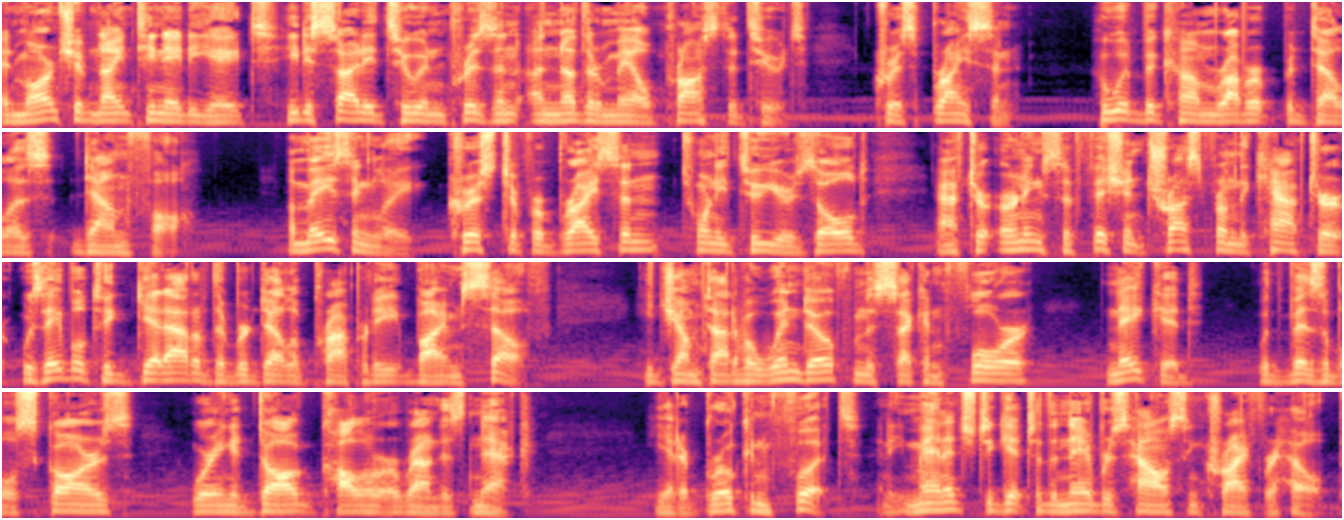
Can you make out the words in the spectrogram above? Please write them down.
In March of 1988, he decided to imprison another male prostitute, Chris Bryson, who would become Robert Berdella's downfall. Amazingly, Christopher Bryson, 22 years old, after earning sufficient trust from the captor, was able to get out of the Berdella property by himself. He jumped out of a window from the second floor, naked, with visible scars, wearing a dog collar around his neck. He had a broken foot, and he managed to get to the neighbor's house and cry for help.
